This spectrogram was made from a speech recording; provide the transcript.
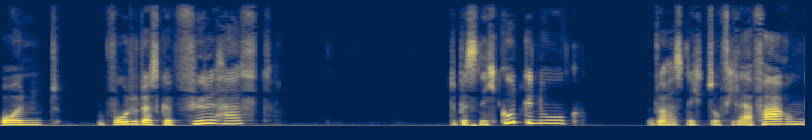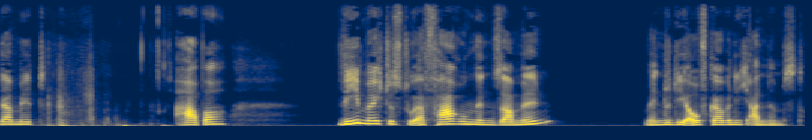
Und wo du das Gefühl hast, du bist nicht gut genug, du hast nicht so viel Erfahrung damit, aber wie möchtest du Erfahrungen sammeln, wenn du die Aufgabe nicht annimmst?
